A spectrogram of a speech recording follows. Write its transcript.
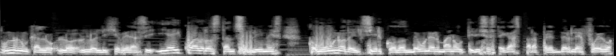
uno nunca lo, lo, elige ver así. Y hay cuadros tan sublimes como uno del circo, donde un hermano utiliza este gas para prenderle fuego,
